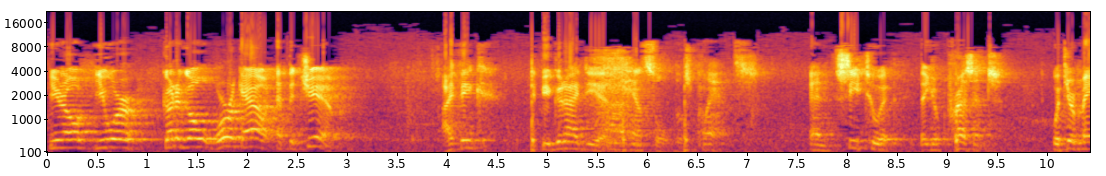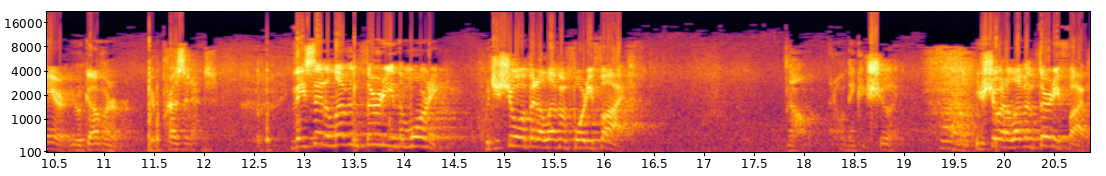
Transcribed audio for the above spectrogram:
you know, you were going to go work out at the gym, I think it'd be a good idea to cancel those plans and see to it that you're present with your mayor, your governor, your president. They said 11:30 in the morning. Would you show up at 11:45? No, I don't think you should. You show at 11:35.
